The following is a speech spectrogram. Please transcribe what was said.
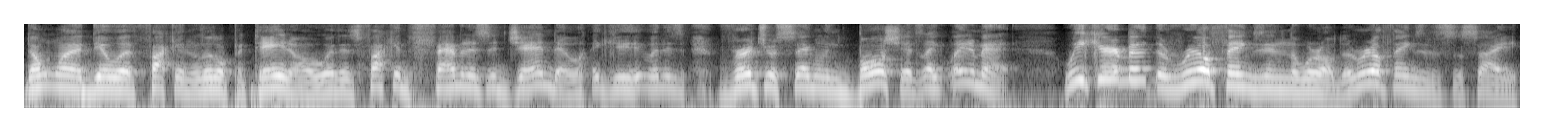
don't want to deal with fucking little potato with his fucking feminist agenda, like with his virtue signaling bullshit. It's like, wait a minute. We care about the real things in the world, the real things in society,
